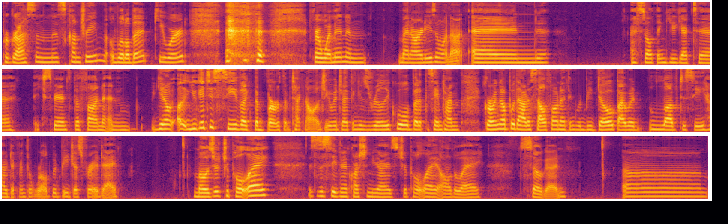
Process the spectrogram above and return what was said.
progress in this country a little bit. Keyword for women and minorities and whatnot. And I still think you get to experience the fun and you know you get to see like the birth of technology which i think is really cool but at the same time growing up without a cell phone i think would be dope i would love to see how different the world would be just for a day Moe's or chipotle. Is this even a question you guys. Chipotle all the way. So good. Um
